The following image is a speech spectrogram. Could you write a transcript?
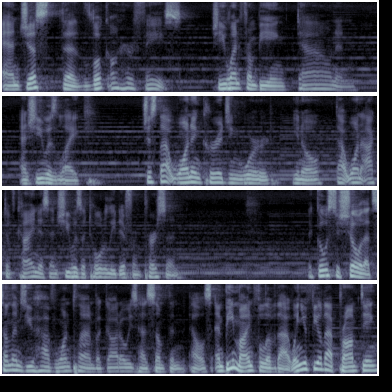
And just the look on her face, she went from being down and, and she was like, just that one encouraging word, you know, that one act of kindness, and she was a totally different person. It goes to show that sometimes you have one plan, but God always has something else. And be mindful of that. When you feel that prompting,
